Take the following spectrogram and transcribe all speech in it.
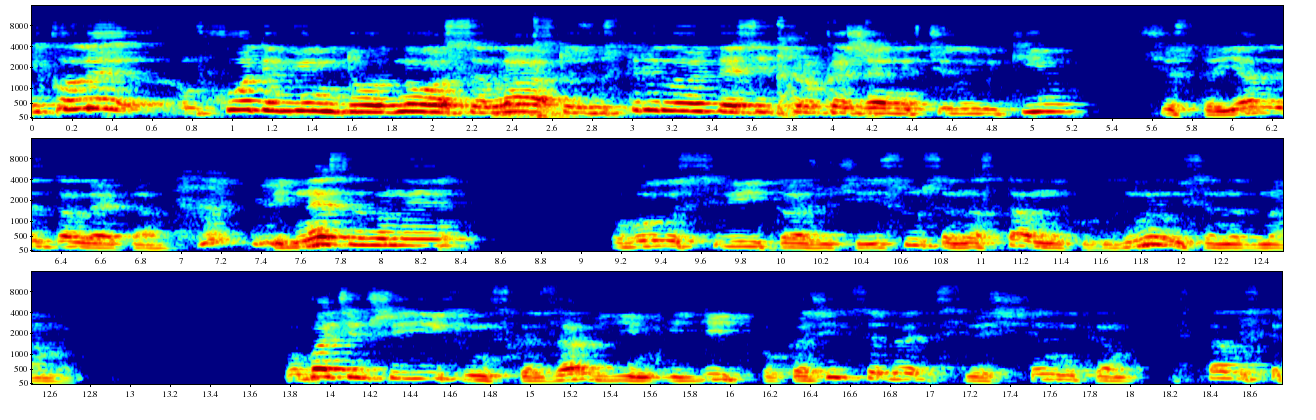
І коли входив він до одного села, то зустріли його 10 прокажених чоловіків, що стояли здалека. Піднесли вони голос свій, кажучи, Ісусе, наставнику, змилуйся над нами. Побачивши їх, він сказав їм, ідіть, покажіть себе священникам. І сталося,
